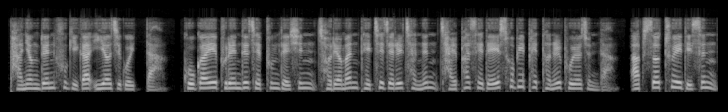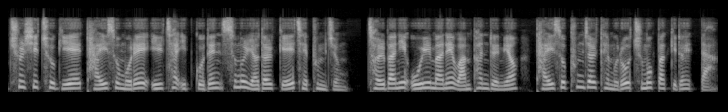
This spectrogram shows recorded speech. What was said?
반영된 후기가 이어지고 있다. 고가의 브랜드 제품 대신 저렴한 대체제를 찾는 잘파 세대의 소비 패턴을 보여준다. 앞서 투에딧은 출시 초기에 다이소몰에 1차 입고된 28개의 제품 중 절반이 5일 만에 완판되며 다이소 품절템으로 주목받기도 했다.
